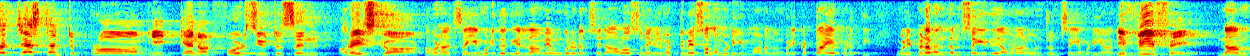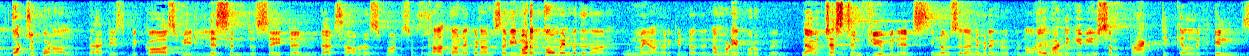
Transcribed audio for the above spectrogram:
suggest and to prompt. He cannot force you to sin. Praise God. அவனால் செய்ய முடிந்தது எல்லாமே உங்களிடம் சில ஆலோசனைகள் மட்டுமே சொல்ல முடியும் ஆனால் உங்களை கட்டாயப்படுத்தி உங்களை பலவந்தம் செய்து அவனால் ஒன்றும் செய்ய முடியாது If we fail, நாம் தோற்று போனால் that is because we listen to Satan. That's our responsibility. சாத்தானுக்கு நாம் செவி மடுத்தோம் என்பதுதான் உண்மையாக இருக்கின்றது நம்முடைய பொறுப்பு Now, just in few minutes, இன்னும் சில I நிமிடங்களுக்குள்ளாக want to give you some practical hints.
